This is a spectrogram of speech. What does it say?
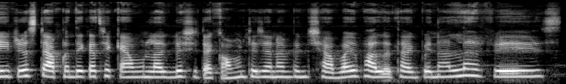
এই ড্রেসটা আপনাদের কাছে কেমন লাগল সেটা কমেন্টে জানাবেন। সবাই ভালো থাকবেন। আল্লাহ হাফেজ।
